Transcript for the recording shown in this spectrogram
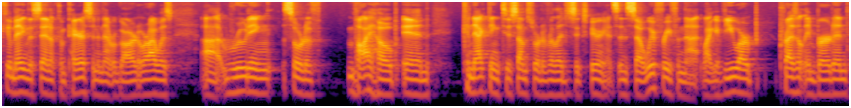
committing the sin of comparison in that regard, or I was uh, rooting sort of my hope in connecting to some sort of religious experience. And so we're free from that. Like if you are presently burdened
